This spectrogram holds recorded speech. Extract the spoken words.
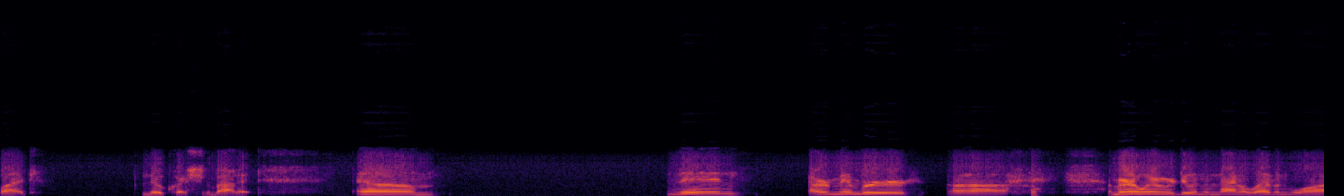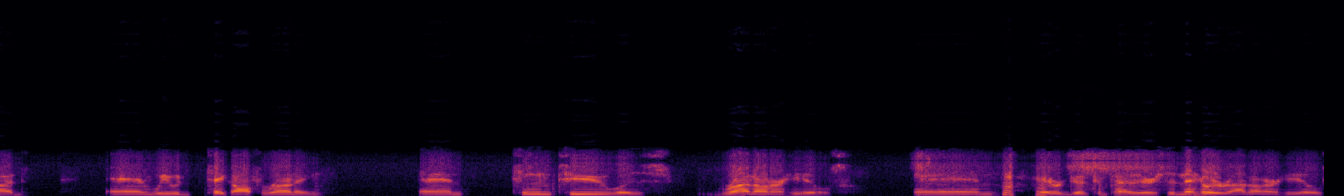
Like, no question about it. Um, then I remember uh, I remember when we were doing the 911 WOD, and we would take off running, and Team Two was right on our heels, and they were good competitors, and they were right on our heels,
